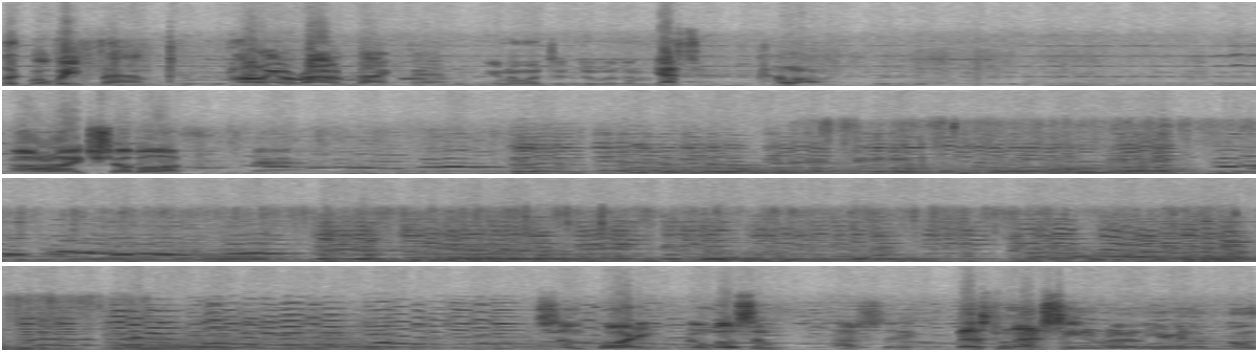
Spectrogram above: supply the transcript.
Look what we found. Prowling around back there. You know what to do with them? Yes, sir. Come on. All right, shove off. Some party, Wilson? I'll say. Best one I've seen around here in a long...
